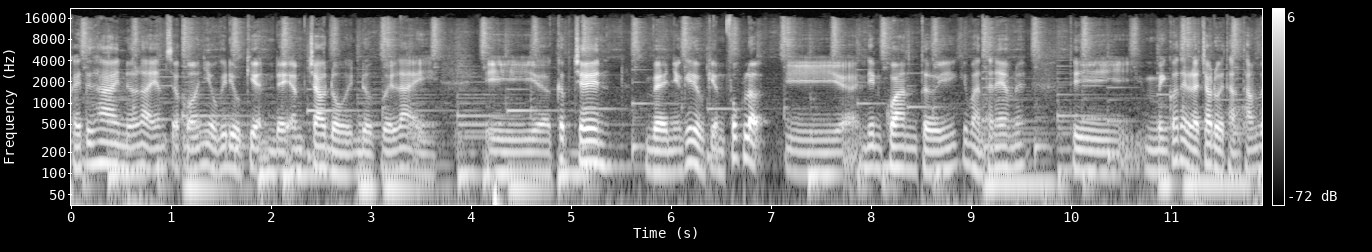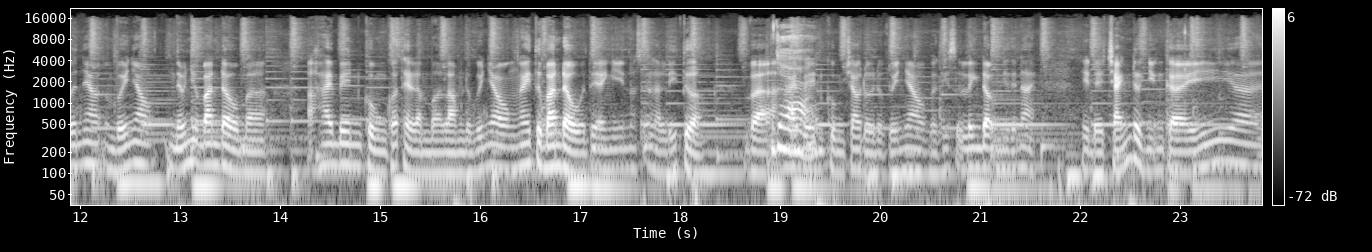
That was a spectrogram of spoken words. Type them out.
cái thứ hai nữa là em sẽ có nhiều cái điều kiện để em trao đổi được với lại thì cấp trên về những cái điều kiện phúc lợi thì à, liên quan tới cái bản thân em đấy. Thì mình có thể là trao đổi thẳng thắn với nhau với nhau. Nếu như ban đầu mà hai bên cùng có thể là mở lòng được với nhau ngay từ ban đầu thì anh nghĩ nó sẽ là lý tưởng và yeah. hai bên cùng trao đổi được với nhau về cái sự linh động như thế này. Thì để tránh được những cái à,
